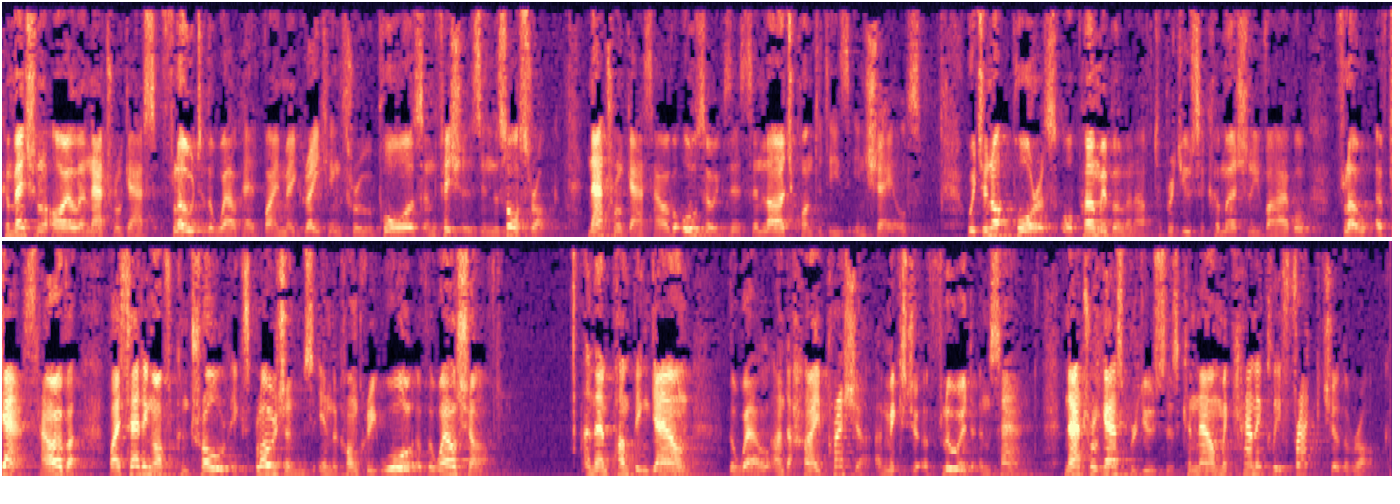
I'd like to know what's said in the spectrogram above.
Conventional oil and natural gas flow to the wellhead by migrating through pores and fissures in the source rock. Natural gas, however, also exists in large quantities in shales, which are not porous or permeable enough to produce a commercially viable flow of gas. However, by setting off controlled explosions in the concrete wall of the well shaft and then pumping down the well under high pressure, a mixture of fluid and sand, natural gas producers can now mechanically fracture the rock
